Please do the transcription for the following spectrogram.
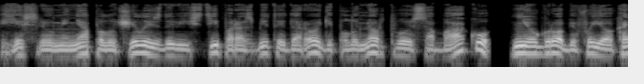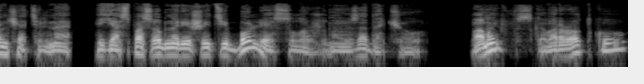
Если у меня получилось довести по разбитой дороге полумертвую собаку, не угробив ее окончательно, я способна решить и более сложную задачу. Помыв сковородку,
